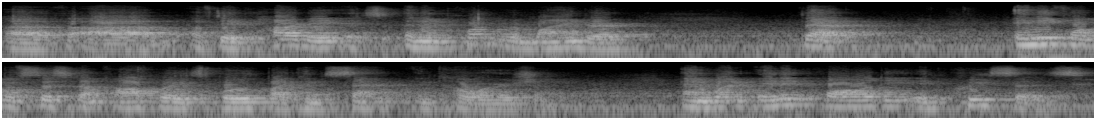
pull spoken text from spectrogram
of, uh, of David Harvey, it's an important reminder that any form of system operates both by consent and coercion. And when inequality increases,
